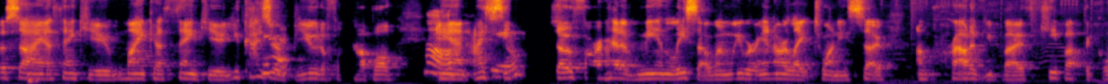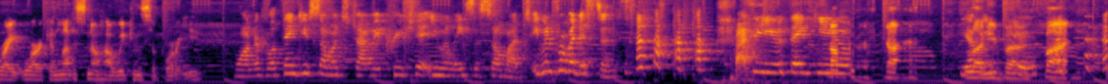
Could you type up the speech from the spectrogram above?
Josiah, thank you. Micah, thank you. You guys yeah. are a beautiful couple. Oh, and I see you. So far ahead of me and Lisa when we were in our late 20s. So I'm proud of you both. Keep up the great work and let us know how we can support you. Wonderful. Thank you so much, John. We appreciate you and Lisa so much, even from a distance. Bye. See you. Thank you. Yep, Love you, you both. Bye.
